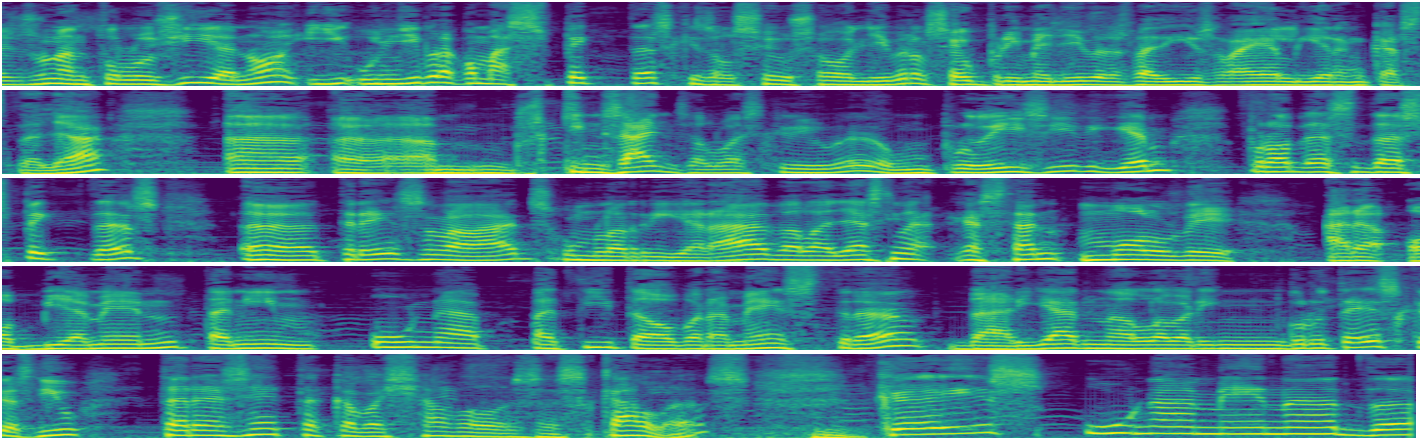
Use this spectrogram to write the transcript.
és una antologia, no? I un llibre com Aspectes, que és el seu segon llibre, el seu primer llibre es va dir Israel i era en castellà, eh, eh, amb 15 anys el va escriure, era un prodigi, diguem, però des d'aspectes, eh, tres relats com la Rierada, la llàstima, que estan molt bé. Ara, òbviament, tenim una petita obra mestra d'Ariadna laberint grotesc que es diu Tereseta que baixava les escales, que és una mena de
